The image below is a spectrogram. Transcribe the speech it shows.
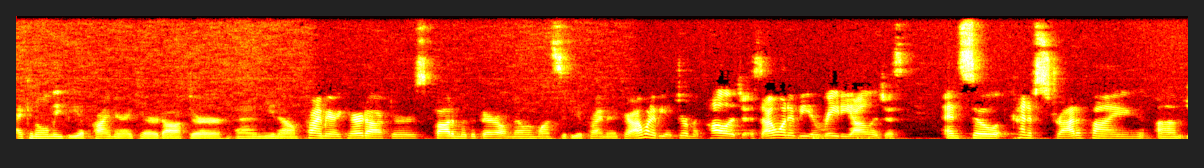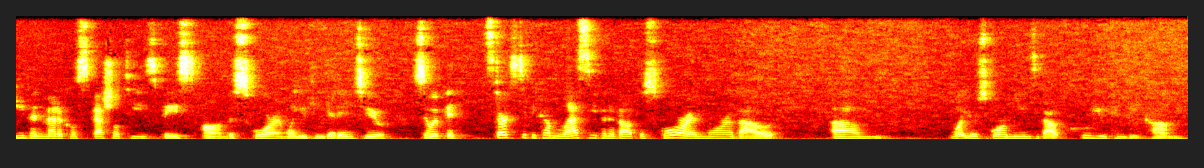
I can only be a primary care doctor. And, you know, primary care doctors, bottom of the barrel, no one wants to be a primary care. I want to be a dermatologist. I want to be a radiologist. And so, kind of stratifying um, even medical specialties based on the score and what you can get into. So, if it starts to become less even about the score and more about um, what your score means about who you can become.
